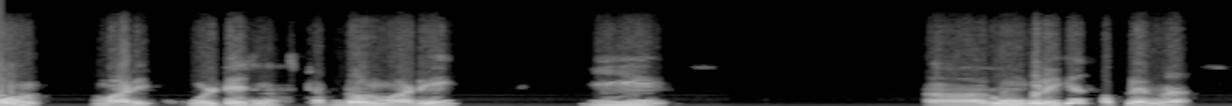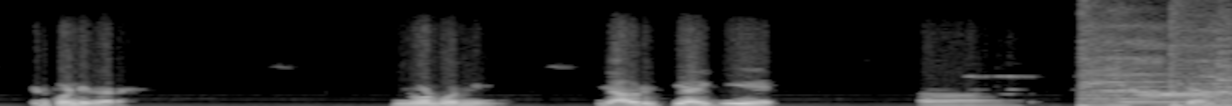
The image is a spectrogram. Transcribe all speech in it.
ಡೌನ್ ಮಾಡಿ ವೋಲ್ಟೇಜ್ನ ಸ್ಟೆಪ್ ಡೌನ್ ಮಾಡಿ ಈ ರೂಮ್ಗಳಿಗೆ ಸಪ್ಲೈನ ಇಟ್ಕೊಂಡಿದ್ದಾರೆ. ನೋಡ್ಬೋದು ನೀವು ಯಾವ ರೀತಿಯಾಗಿ ಇದೆ ಅಂತ.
